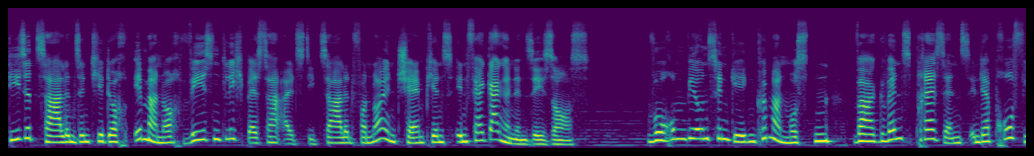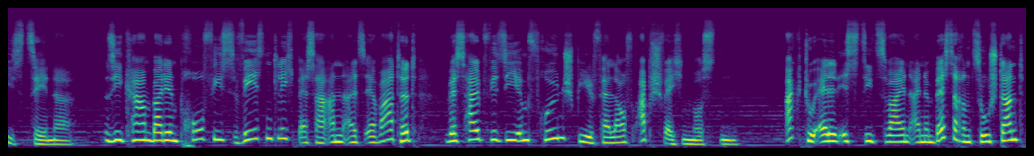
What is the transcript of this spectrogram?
Diese Zahlen sind jedoch immer noch wesentlich besser als die Zahlen von neuen Champions in vergangenen Saisons. Worum wir uns hingegen kümmern mussten, war Gwens Präsenz in der Profiszene. Sie kam bei den Profis wesentlich besser an als erwartet, weshalb wir sie im frühen Spielverlauf abschwächen mussten. Aktuell ist sie zwar in einem besseren Zustand,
